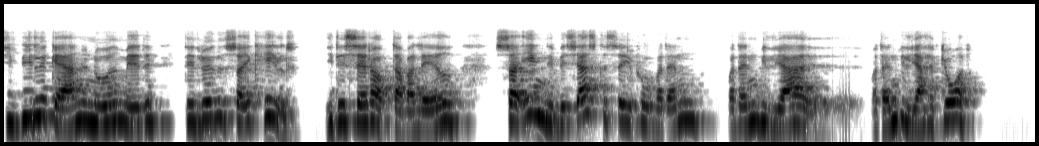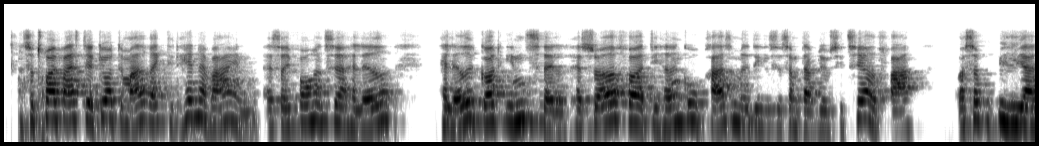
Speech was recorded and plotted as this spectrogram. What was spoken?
De ville gerne noget med det. Det lykkedes så ikke helt i det setup, der var lavet. Så egentlig, hvis jeg skal se på, hvordan hvordan ville jeg, øh, hvordan ville jeg have gjort? Så tror jeg faktisk, det har gjort det meget rigtigt hen ad vejen, altså i forhold til at have lavet, have lavet et godt indsalg, have sørget for, at de havde en god pressemeddelelse, som der blev citeret fra, og så ville jeg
